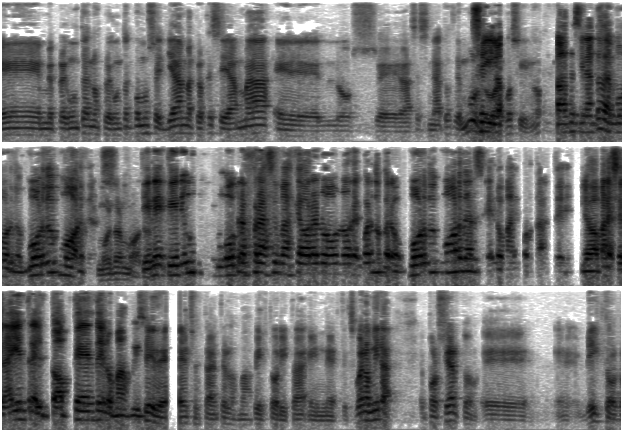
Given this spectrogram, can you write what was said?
Eh, me preguntan, nos preguntan cómo se llama, creo que se llama eh, los eh, asesinatos de Murdo Sí, o algo así, ¿no? los asesinatos de Murdoch. Murdoch Murders. Murder Murder. Tiene, tiene un- otra frase más que ahora no, no recuerdo, pero Murdoch Murders es lo más importante. Le va a aparecer ahí entre el top 10 de lo más visto. Sí, de hecho está entre los más vistos ahorita en Netflix. Bueno, mira, por cierto, eh, eh, Víctor,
